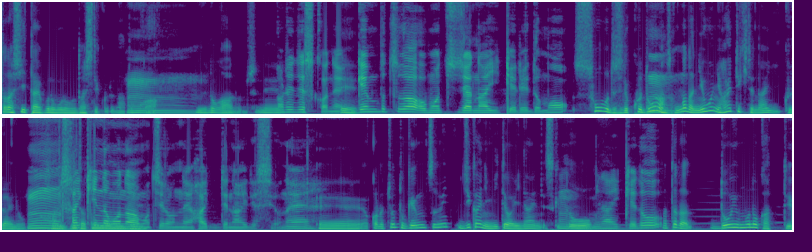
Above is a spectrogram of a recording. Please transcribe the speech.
新しいタイプのものを出してくるなとうかいうんのがあるんですよね。あれですかね、ええ。現物はお持ちじゃないけれども、そうですね。これどうなんですか、うんまだ日本に入ってきてないくらいのう感ん、じだと思うんで。最近のものはもちろんね、入ってないですよね。えー、だからちょっと現物み、直に見てはいないんですけど、うん見ないけどまあ、ただ、どういうものかってい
